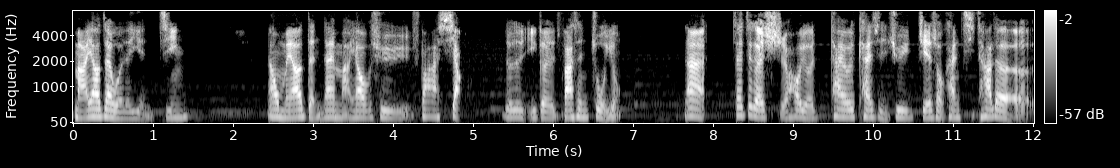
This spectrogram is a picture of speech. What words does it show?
麻药在我的眼睛，然后我们要等待麻药去发酵，就是一个发生作用。那在这个时候，有他又开始去接手看其他的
